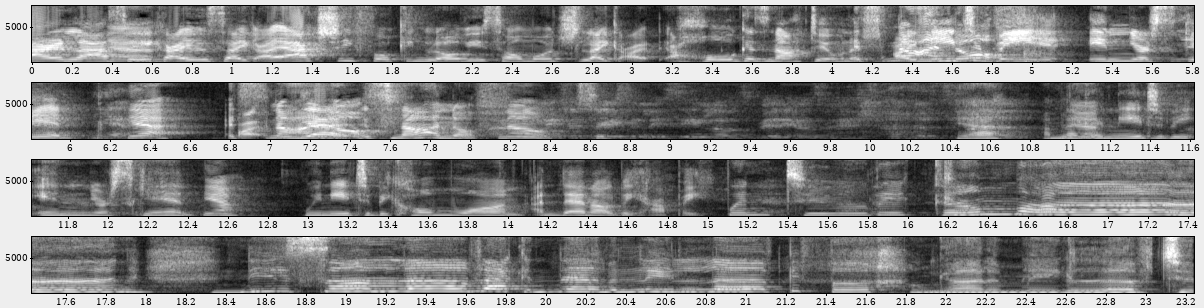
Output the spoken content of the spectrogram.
Aaron last Yeah. week. I was like, I actually fucking love you so much. Like, I, a hug is not doing it. It's not I need enough. to be in your skin. yeah, it's Uh, not yeah, enough. it's not enough. No. I've just recently seen loads of videos about that. Yeah. I'm like, Yeah. I need to be in your skin. Yeah. We need to become one, and then I'll be happy. When to become one, need some love like I never need love before. I'm gonna make love to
